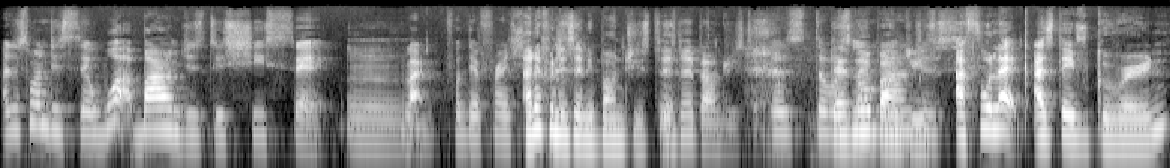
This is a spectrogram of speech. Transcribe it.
I just wanted to say, what boundaries did she set, mm. like for their friendship? I don't think there's any boundaries there. There's no boundaries there. There's, there There's no boundaries. I feel like as they've grown,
